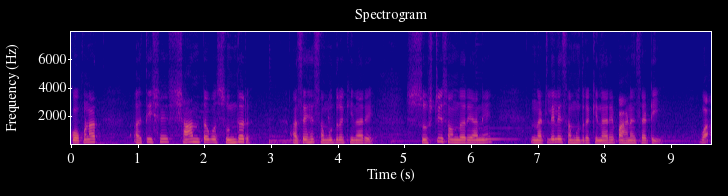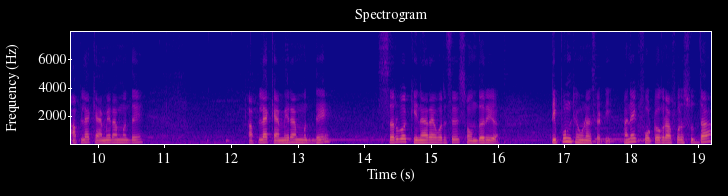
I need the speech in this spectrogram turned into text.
कोकणात अतिशय शांत व सुंदर असे हे समुद्रकिनारे सृष्टी सौंदर्याने नटलेले समुद्रकिनारे पाहण्यासाठी व आपल्या कॅमेऱ्यामध्ये आपल्या कॅमेऱ्यामध्ये सर्व किनाऱ्यावरचे सौंदर्य टिपून ठेवण्यासाठी अनेक फोटोग्राफरसुद्धा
